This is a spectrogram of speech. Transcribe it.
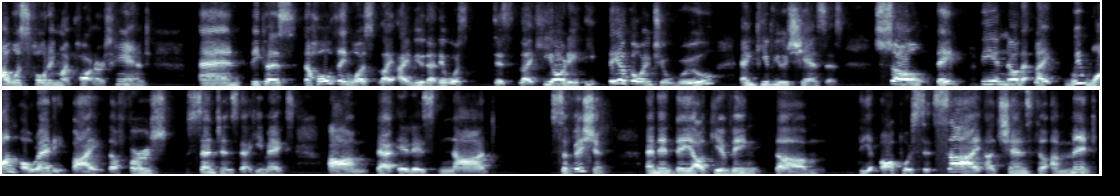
I was holding my partner's hand, and because the whole thing was like I knew that there was this like he already he, they are going to rule and give you chances. So they didn't know that like we won already by the first sentence that he makes um, that it is not sufficient. And then they are giving the um, the opposite side a chance to amend.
